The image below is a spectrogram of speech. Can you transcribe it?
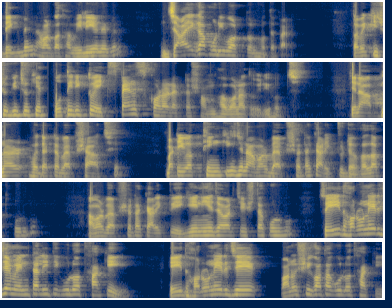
দেখবেন, আমার কথা মিলিয়ে নেবেন, জায়গা পরিবর্তন হতে পারে। তবে কিছু কিছু ক্ষেত্রে অতিরিক্ত এক্সপেন্স করার একটা সম্ভাবনা তৈরি হচ্ছে। যে না, আপনার হয়তো একটা ব্যবসা আছে বাট ইউ আর থিঙ্কিং যে না, আমার ব্যবসাটাকে আরেকটু ডেভেলপ করব, আমার ব্যবসাটাকে আরেকটু এগিয়ে নিয়ে যাওয়ার চেষ্টা করব। তো এই ধরনের যে মেন্টালিটিগুলো থাকে, এই ধরনের যে মানসিকতাগুলো থাকে,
